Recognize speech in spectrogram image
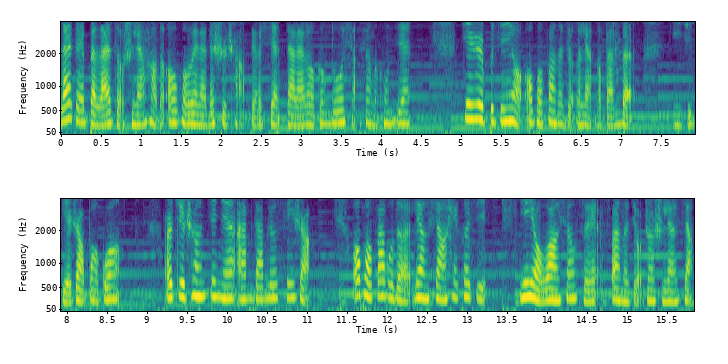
来给本来走势良好的 OPPO 未来的市场表现带来了更多想象的空间。近日不仅有 OPPO Find 9的两个版本以及谍照曝光，而据称今年 MWC 上 OPPO 发布的亮相黑科技也有望相随 Find 9正式亮相。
